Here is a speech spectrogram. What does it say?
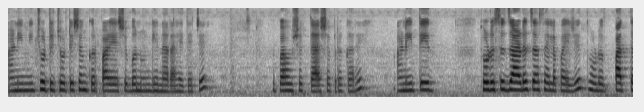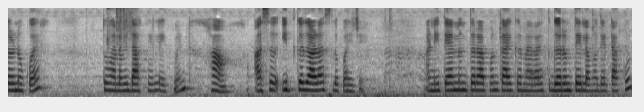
आणि मी छोटे छोटे शंकरपाळे असे बनवून घेणार आहे त्याचे. पाहू शकता अशा प्रकारे. आणि ते थोडंसं जाडच असायला पाहिजे. थोडं पातळ नको आहे. तुम्हाला मी दाखवेल एक मिनिट. हां असं इतकं जाड असलं पाहिजे. आणि त्यानंतर आपण काय करणार आहेत? गरम तेलामध्ये टाकून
